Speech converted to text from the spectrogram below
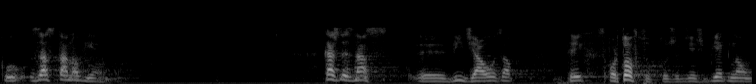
ku zastanowieniu. Każdy z nas y, widział tych sportowców, którzy gdzieś biegną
